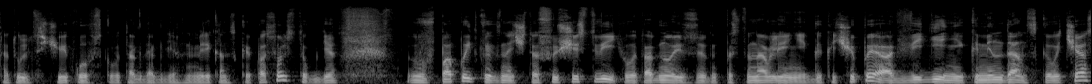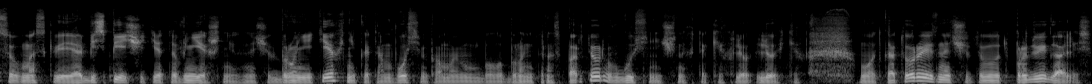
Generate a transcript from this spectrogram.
от улицы Чайковского, тогда, где американское посольство, где в попытках, значит, осуществить вот одно из постановлений ГКЧП о введении комендантского часа в Москве и обеспечить это внешне, значит, бронетехникой, там 8, по-моему, было бронетранспортеров гусеничных таких легких, вот, которые, значит, вот, продвигались.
